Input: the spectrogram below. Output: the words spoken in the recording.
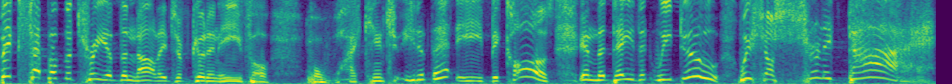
Except of the tree of the knowledge of good and evil. Well, why can't you eat of that, Eve? Because in the day that we do, we shall surely die.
